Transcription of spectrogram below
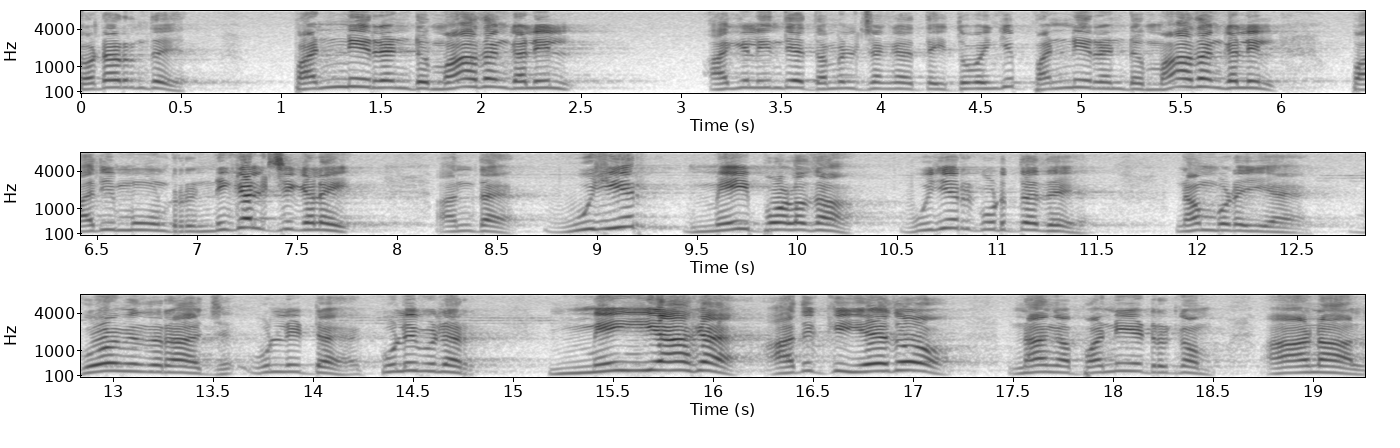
தொடர்ந்து பன்னிரண்டு மாதங்களில் அகில இந்திய தமிழ் சங்கத்தை துவங்கி பன்னிரண்டு மாதங்களில் பதிமூன்று நிகழ்ச்சிகளை அந்த உயிர் மெய் போல தான் உயிர் கொடுத்தது. நம்முடைய கோவிந்தராஜ் உள்ளிட்ட குழுவினர் மெய்யாக அதுக்கு ஏதோ நாங்கள் பண்ணிக்கிட்டு இருக்கோம். ஆனால்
